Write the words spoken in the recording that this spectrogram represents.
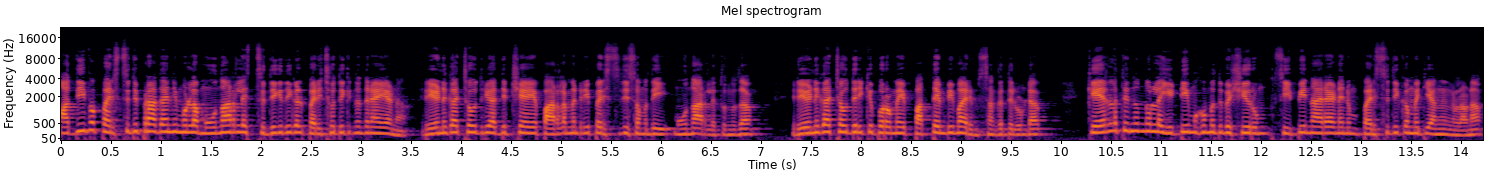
അതീവ പരിസ്ഥിതി പ്രാധാന്യമുള്ള മൂന്നാറിലെ സ്ഥിതിഗതികൾ പരിശോധിക്കുന്നതിനായാണ് രേണുക ചൌധരി അധ്യക്ഷയായ പാർലമെന്ററി പരിസ്ഥിതി സമിതി മൂന്നാറിലെത്തുന്നത്. രേണുക ചൌധരിക്ക് പുറമെ പത്ത് എംപിമാരും സംഘത്തിലുണ്ട്. കേരളത്തിൽ നിന്നുള്ള ഇ ടി മുഹമ്മദ് ബഷീറും സി പി നാരായണനും പരിസ്ഥിതി കമ്മിറ്റി അംഗങ്ങളാണ്.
